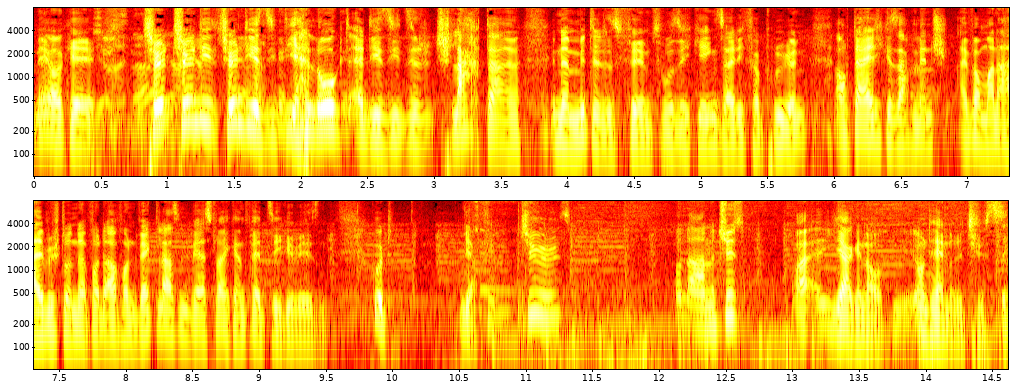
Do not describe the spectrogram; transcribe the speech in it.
Nee, okay. Schön, schön, die, schön dieser Dialog, äh, diese Schlacht da in der Mitte des Films, wo sich gegenseitig verprügeln. Auch da hätte ich gesagt, Mensch, einfach mal eine halbe Stunde davon weglassen, wäre es vielleicht ganz witzig gewesen. Gut. Ja, tschüss. Und Arne, tschüss. Ja, genau. Und Henry, tschüss.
